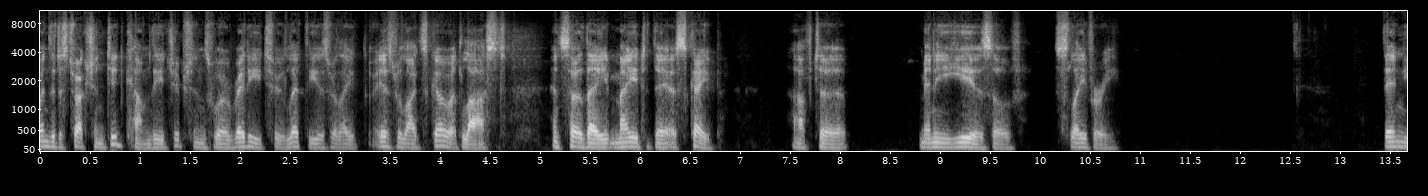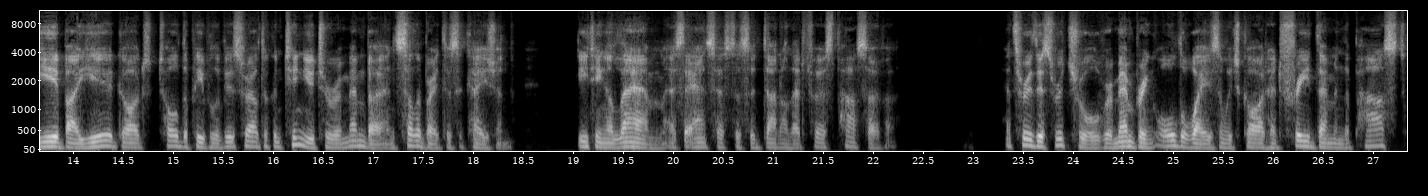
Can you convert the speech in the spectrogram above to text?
When the destruction did come, the Egyptians were ready to let the Israelite, Israelites go at last, and so they made their escape after many years of slavery. Then, year by year, God told the people of Israel to continue to remember and celebrate this occasion, eating a lamb as their ancestors had done on that first Passover. And through this ritual, remembering all the ways in which God had freed them in the past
